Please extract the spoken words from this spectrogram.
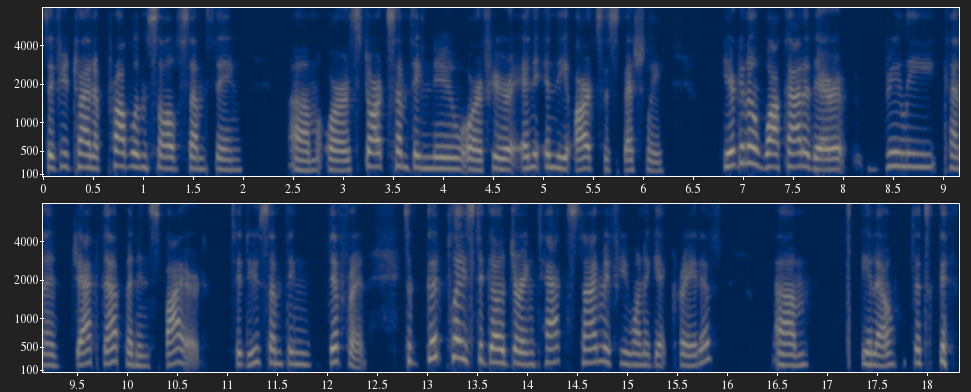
So if you're trying to problem solve something um, or start something new, or if you're in, in the arts especially, you're going to walk out of there really kind of jacked up and inspired to do something different. It's a good place to go during tax time if you want to get creative. Um, you know, that's good.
